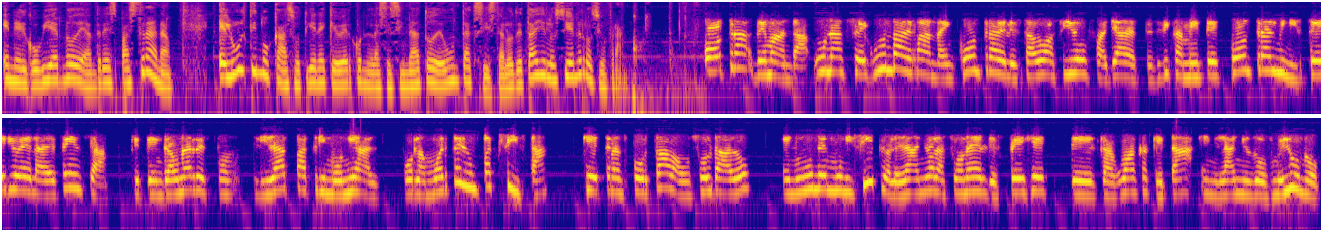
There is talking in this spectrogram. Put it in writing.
en el gobierno de Andrés Pastrana. El último caso tiene que ver con el asesinato de un taxista. Los detalles los tiene Rocío Franco. Otra demanda, una segunda demanda en contra del Estado ha sido fallada, específicamente contra el Ministerio de la Defensa, que tendrá una responsabilidad patrimonial por la muerte de un taxista que transportaba a un soldado en un municipio aledaño a la zona del despeje del Caguán Caquetá en el año 2001.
